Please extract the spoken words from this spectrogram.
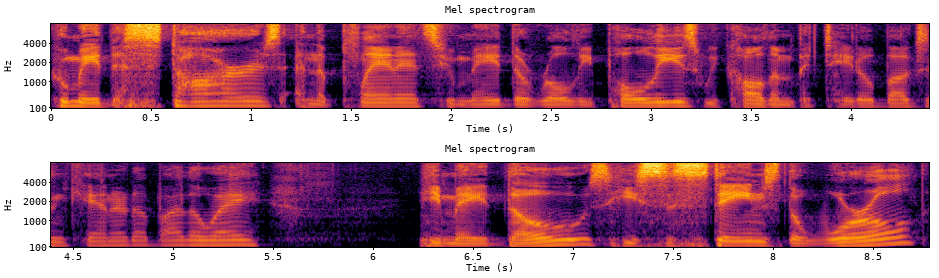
who made the stars and the planets, who made the roly polies. We call them potato bugs in Canada, by the way. He made those. He sustains the world.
